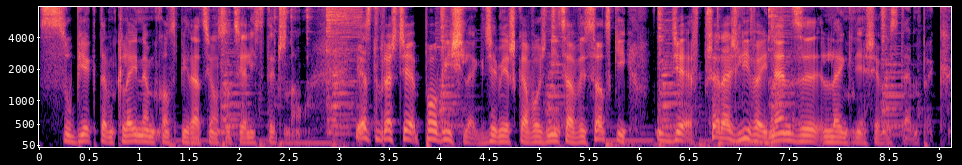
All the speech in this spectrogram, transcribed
z subiektem Klejnem konspiracją socjalistyczną. Jest wreszcie Powiśle, gdzie mieszka woźnica Wysocki i gdzie w przeraźliwej nędzy lęknie się występek.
